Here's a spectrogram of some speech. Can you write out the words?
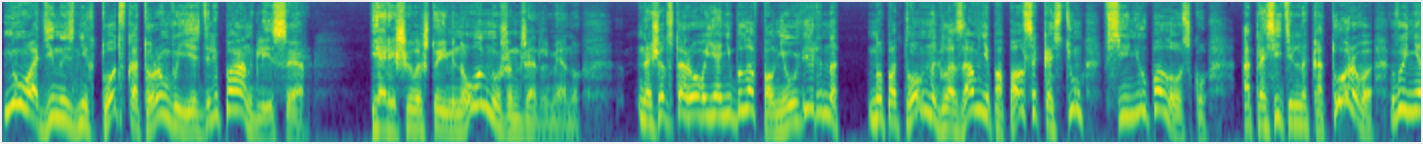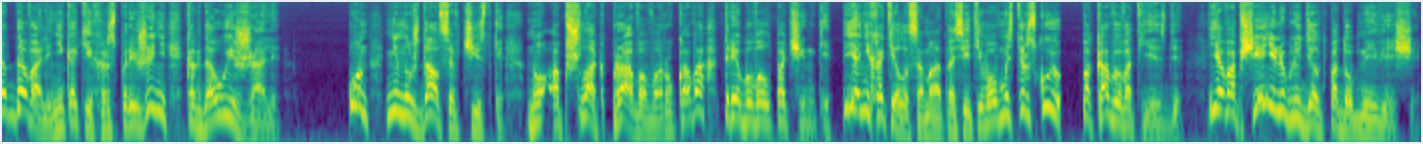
«Ну, один из них тот, в котором вы ездили по Англии, сэр. Я решила, что именно он нужен джентльмену. Насчет второго я не была вполне уверена, но потом на глаза мне попался костюм в синюю полоску, относительно которого вы не отдавали никаких распоряжений, когда уезжали. Он не нуждался в чистке, но обшлаг правого рукава требовал починки. Я не хотела сама относить его в мастерскую, пока вы в отъезде. Я вообще не люблю делать подобные вещи».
